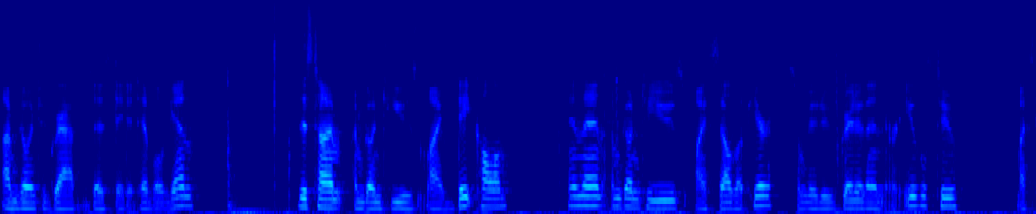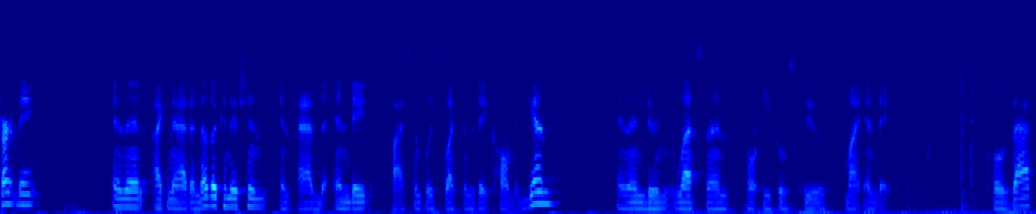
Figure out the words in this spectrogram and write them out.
I'm going to grab this data table again. This time I'm going to use my date column and then I'm going to use my cells up here. So I'm going to do greater than or equals to my start date. And then I can add another condition and add the end date by simply selecting the date column again and then doing less than or equals to my end date. Close that.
